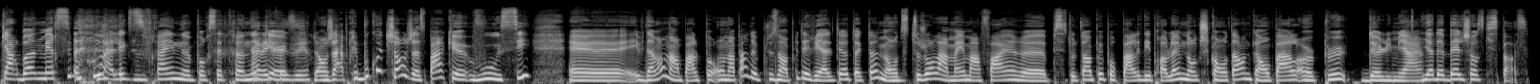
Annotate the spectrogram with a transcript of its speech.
carbone. Merci beaucoup, Alex Dufresne, pour cette chronique. Avec plaisir. J'ai appris beaucoup de choses. J'espère que vous aussi. Euh, on en parle pas. On en parle de plus en plus des réalités autochtones, mais on dit toujours la même affaire. Euh, c'est tout le temps un peu pour parler des problèmes. Donc, je suis contente qu'on parle un peu de lumière. Il y a de belles choses qui se passent.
